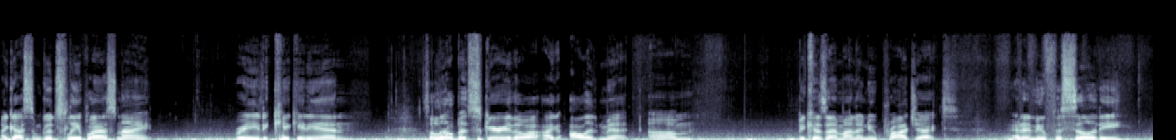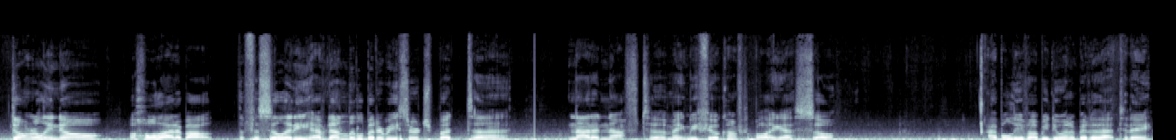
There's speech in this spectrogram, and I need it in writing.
I got some good sleep last night, ready to kick it in. It's a little bit scary though, I, I'll admit, um, because I'm on a new project at a new facility. Don't really know a whole lot about the facility. I've done a little bit of research, but uh, not enough to make me feel comfortable, I guess. So I believe I'll be doing a bit of that today.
